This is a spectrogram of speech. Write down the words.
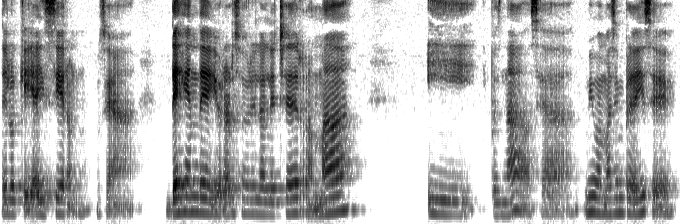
de lo que ya hicieron. O sea, dejen de llorar sobre la leche derramada y pues nada, o sea, mi mamá siempre dice,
